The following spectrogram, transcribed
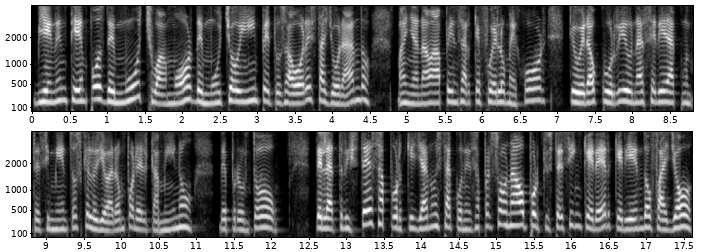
Vienen tiempos de mucho amor, de mucho ímpetu. Ahora está llorando. Mañana va a pensar que fue lo mejor, que hubiera ocurrido una serie de acontecimientos que lo llevaron por el camino. De pronto de la tristeza porque ya no está con esa persona o porque usted sin querer, queriendo, falló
